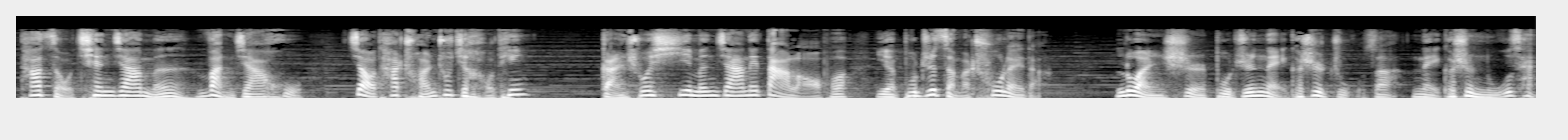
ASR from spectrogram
她走千家门万家户，叫她传出去好听。”敢说西门家那大老婆也不知怎么出来的，乱世不知哪个是主子，哪个是奴才。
